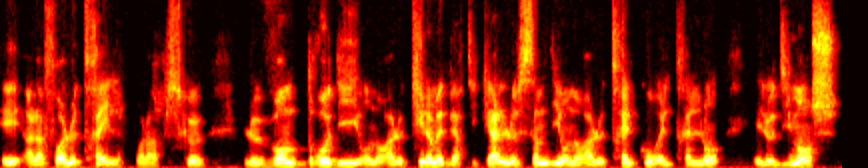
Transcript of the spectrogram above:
et à la fois le trail. Voilà, puisque le vendredi, on aura le kilomètre vertical, le samedi, on aura le trail court et le trail long, et le dimanche,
